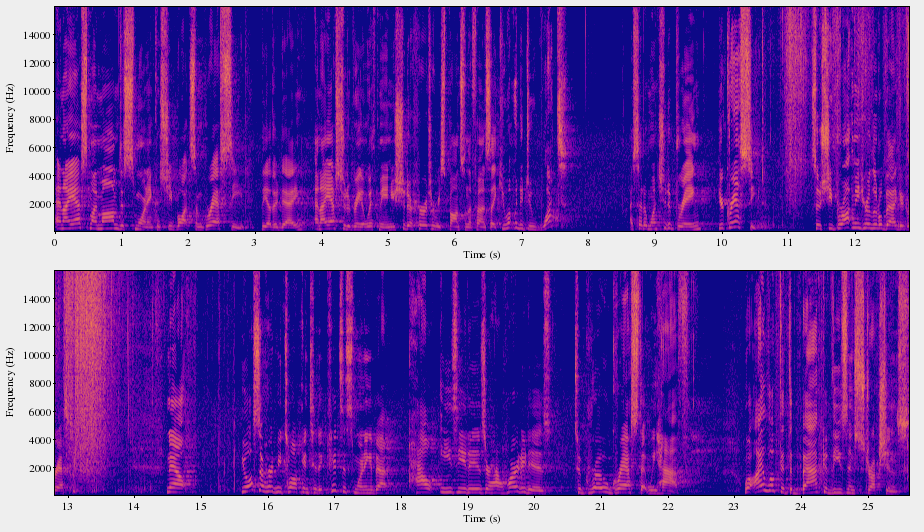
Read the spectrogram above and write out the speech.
And I asked my mom this morning, because she bought some grass seed the other day, and I asked her to bring it with me, and you should have heard her response on the phone. It's like, You want me to do what? I said, I want you to bring your grass seed. So she brought me her little bag of grass seed. Now, you also heard me talking to the kids this morning about how easy it is or how hard it is to grow grass that we have. Well, I looked at the back of these instructions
